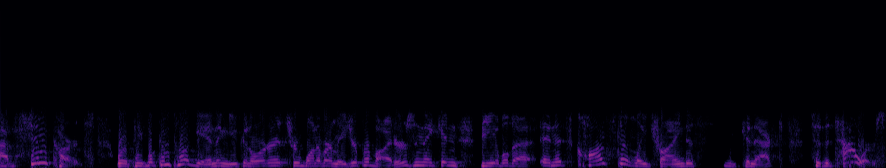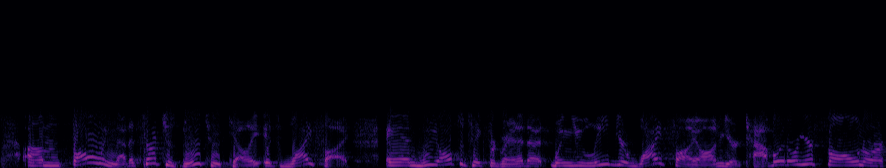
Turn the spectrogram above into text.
have SIM cards where people can plug in and you can order it through one of our major providers and they can be able to, and it's constantly trying to connect to the towers. Um, following that, it's not just Bluetooth, Kelly, it's Wi Fi. And we also take for granted that when you leave your Wi Fi on, your tablet or your phone or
